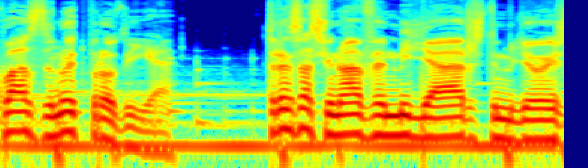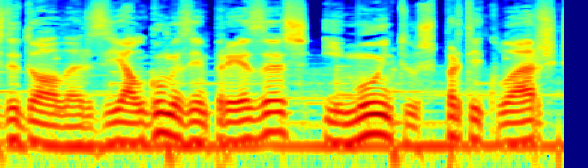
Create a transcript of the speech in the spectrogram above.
quase de noite para o dia. Transacionava milhares de milhões de dólares e algumas empresas, e muitos particulares,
